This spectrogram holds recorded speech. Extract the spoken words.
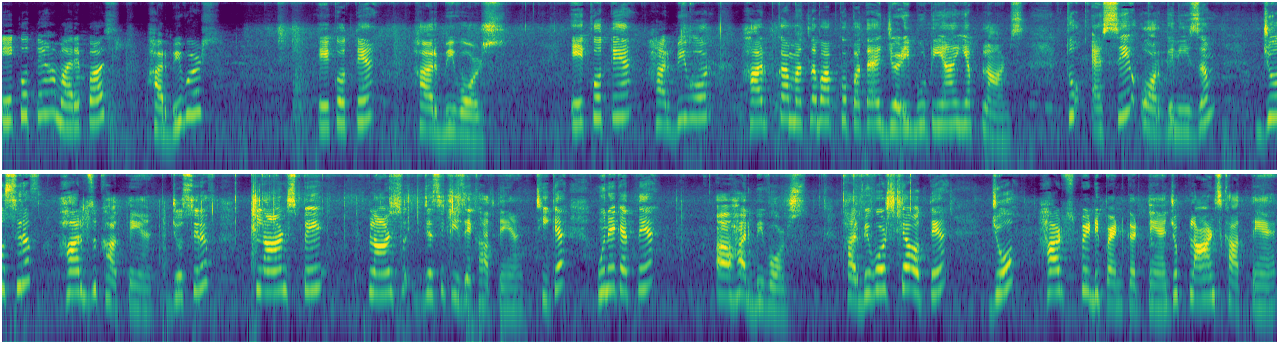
एक होते हैं हमारे पास हर्बीवर्स एक होते हैं हर्बीवोर्स एक होते हैं हर्बीवोर हर्ब का मतलब आपको पता है जड़ी बूटियाँ या प्लांट्स तो ऐसे ऑर्गेनिज़म जो सिर्फ़ हर्ब्स खाते हैं, जो सिर्फ़ प्लांट्स पे प्लांट्स जैसी चीज़ें खाते हैं, ठीक है? उन्हें कहते हैं हर्बी हर्बीवोर्स हर्बीवोर्स क्या होते हैं? जो हर्ब्स पे डिपेंड करते हैं, जो प्लांट्स खाते हैं.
